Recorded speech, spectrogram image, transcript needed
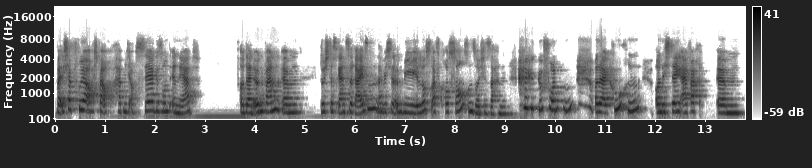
Weil ich habe früher auch, ich war auch, habe mich auch sehr gesund ernährt. Und dann irgendwann, ähm, durch das ganze Reisen, habe ich dann irgendwie Lust auf Croissants und solche Sachen gefunden oder Kuchen. Und ich denke einfach, ähm,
